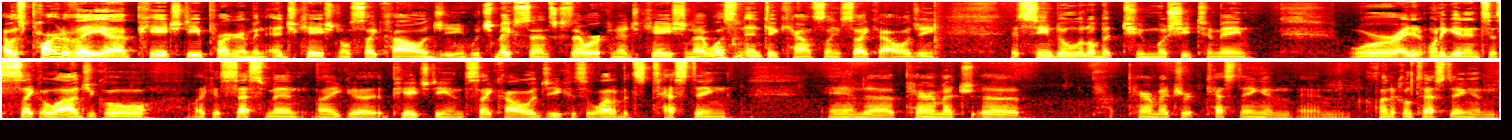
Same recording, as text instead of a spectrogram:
I was part of a uh, PhD program in educational psychology, which makes sense because I work in education. I wasn't into counseling psychology. It seemed a little bit too mushy to me. Or I didn't want to get into psychological like assessment, like a PhD in psychology, because a lot of it's testing and uh, parametric, uh, parametric testing and, and clinical testing and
